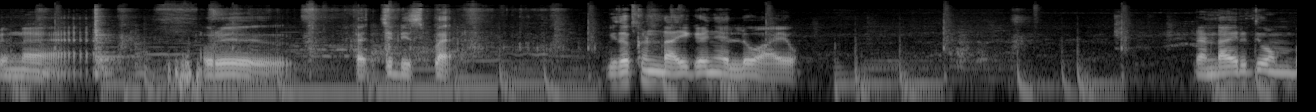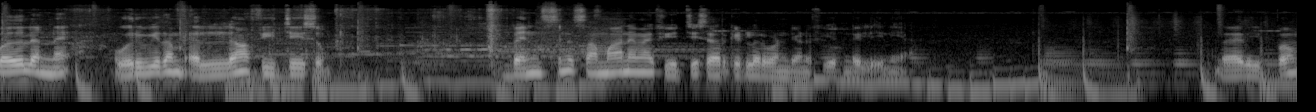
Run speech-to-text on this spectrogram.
പിന്നെ ഒരു ടച്ച് ഡിസ്പ്ലേ ഇതൊക്കെ ഉണ്ടായി കഴിഞ്ഞാൽ എല്ലോ ആയോ? രണ്ടായിരത്തി ഒമ്പതിൽ തന്നെ ഒരുവിധം എല്ലാ ഫീച്ചേഴ്സും ബെൻസിന് സമാനമായ ഫീച്ചേഴ്സ് ഇറക്കിയിട്ടുള്ള ഒരു വണ്ടിയാണ് ഫിയറ്റിന്റെ ലീനിയ അതായത് ഇപ്പം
